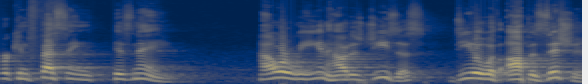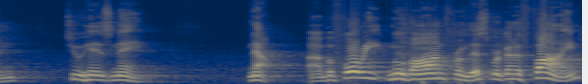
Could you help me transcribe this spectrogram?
for confessing his name. How are we and how does Jesus deal with opposition to his name? Now, uh, before we move on from this, we're going to find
